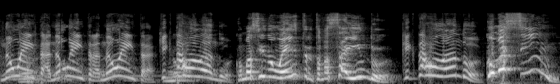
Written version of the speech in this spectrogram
não entra, não entra, não entra. O que que tá rolando? Como assim não entra? Eu tava saindo. O que que tá rolando? Como assim?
